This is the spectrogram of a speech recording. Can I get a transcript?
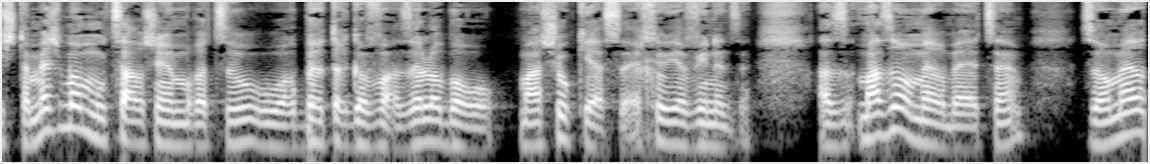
ישתמש במוצר שהם רצו הוא הרבה יותר גבוה, זה לא ברור, מה השוק יעשה, איך הוא יבין את זה. אז מה זה אומר בעצם? זה אומר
